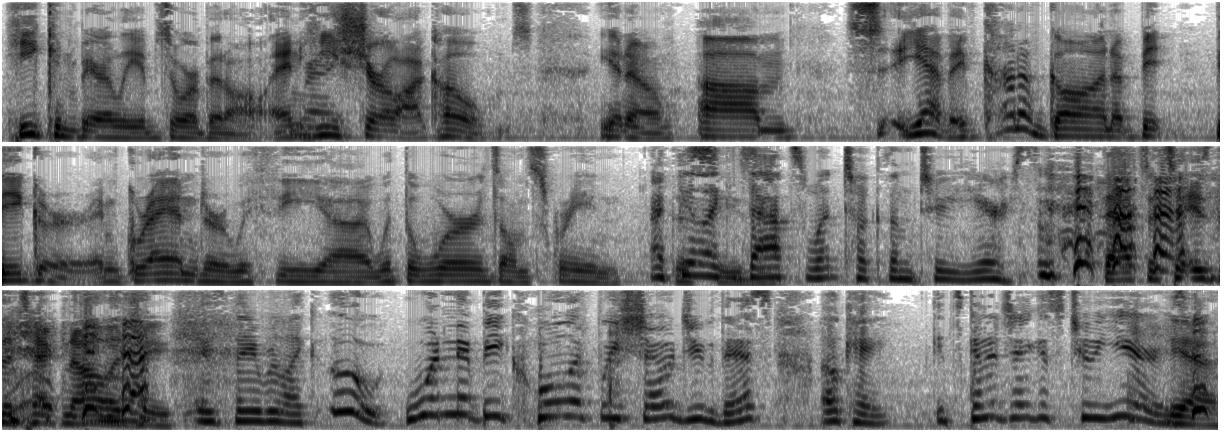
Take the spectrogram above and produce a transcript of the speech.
He can barely absorb it all. And Right. he's Sherlock Holmes, you know. Um, so, yeah, they've kind of gone a bit bigger and grander with the uh, with the words on screen. I feel like season. that's what took them two years. that's what is the technology. is they were like, "Ooh, wouldn't it be cool if we showed you this?" Okay, it's going to take us two years, Yeah.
